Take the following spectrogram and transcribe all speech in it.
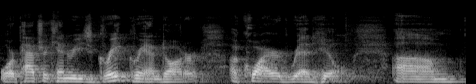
or Patrick Henry's great granddaughter, acquired Red Hill. Um,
